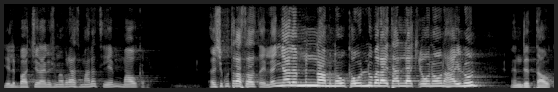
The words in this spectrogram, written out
የልባችን አይኖች መብራት ማለት ይህም ማወቅ ነው። እሺ ቁጥር 19 ለእኛ ለምናምነው ከሁሉ በላይ ታላቅ የሆነውን ኃይሉን እንድታውቁ።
